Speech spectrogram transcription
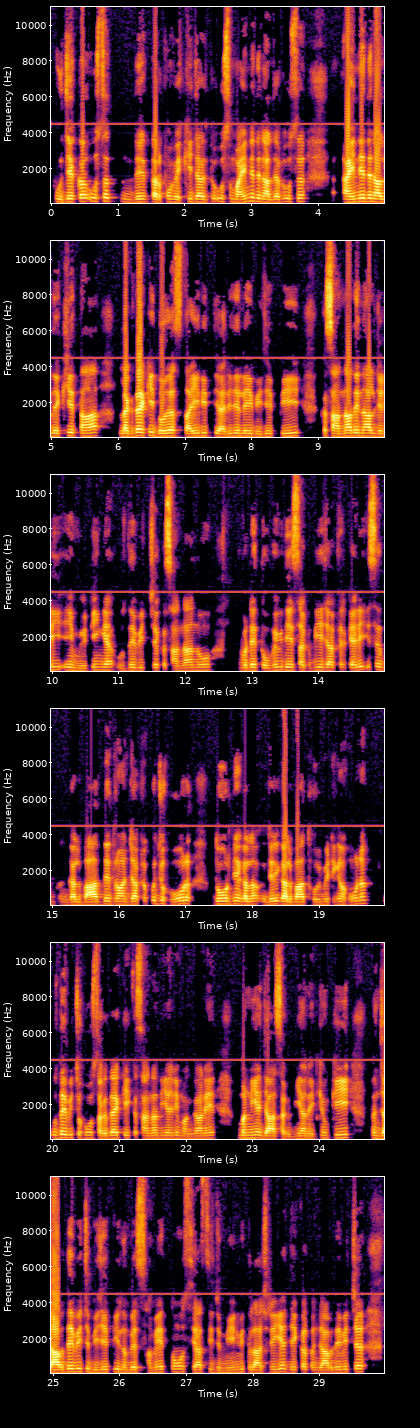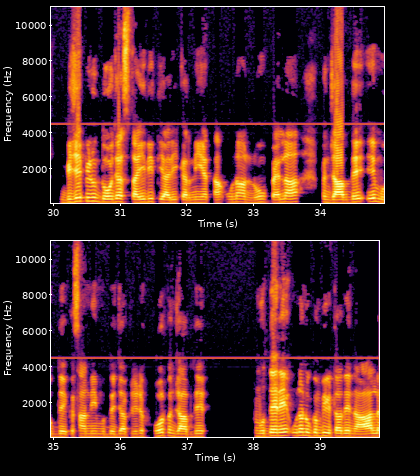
ਉਹ ਜੇਕਰ ਉਸ ਦੇ ਤਰਫੋਂ ਵੇਖੀ ਜਾਵੇ ਉਸ ਮਾਇਨੇ ਦੇ ਨਾਲ ਜਾਂ ਫਿਰ ਉਸ ਆਇਨੇ ਦੇ ਨਾਲ ਦੇਖੀਏ ਤਾਂ ਲੱਗਦਾ ਹੈ ਕਿ 2027 ਦੀ ਤਿਆਰੀ ਦੇ ਲਈ ਬੀਜੇਪੀ ਕਿਸਾਨਾਂ ਦੇ ਨਾਲ ਜਿਹੜੀ ਇਹ ਮੀਟਿੰਗ ਹੈ, ਉਸ ਦੇ ਵਿੱਚ ਕਿਸਾਨਾਂ ਨੂੰ ਵੱਡੇ ਤੋਹਫੇ ਵੀ ਦੇ ਸਕਦੀ ਹੈ ਜਾਂ ਫਿਰ ਕਹਿ ਲਈ ਇਸ ਗੱਲਬਾਤ ਦੇ ਦੌਰਾਨ ਜਾਂ ਫਿਰ ਕੁਝ ਹੋਰ ਦੌਰ ਦੀਆਂ ਗੱਲਾਂ, ਜਿਹੜੀ ਗੱਲਬਾਤ ਹੋਈ, ਮੀਟਿੰਗਾਂ ਹੋਣ, ਉਹਦੇ ਵਿੱਚ ਹੋ ਸਕਦਾ ਹੈ ਕਿ ਕਿਸਾਨਾਂ ਦੀਆਂ ਜਿਹੜੀ ਮੰਗਾਂ ਨੇ ਮੰਨੀਆਂ ਜਾ ਸਕਦੀਆਂ ਨੇ, ਕਿਉਂਕਿ ਪੰਜਾਬ ਦੇ ਵਿੱਚ ਬੀਜੇਪੀ ਲੰਬੇ ਸਮੇਂ ਤੋਂ ਸਿਆਸੀ ਜ਼ਮੀਨ ਵੀ ਤਲਾਸ਼ ਰਹੀ ਹੈ। ਜੇਕਰ ਪੰਜਾਬ ਦੇ ਵਿੱਚ ਬੀਜੇਪੀ ਨੂੰ 2027 ਦੀ ਤਿਆਰੀ ਕਰਨੀ ਹੈ ਤਾਂ ਉਹਨਾਂ ਨੂੰ ਪਹਿਲਾਂ ਪੰਜਾਬ ਦੇ ਇਹ ਮੁੱਦੇ, ਕਿਸਾਨੀ ਮੁੱਦੇ ਜਾਂ ਫਿਰ ਹੋਰ ਪੰਜਾਬ ਦੇ ਮੁੱਦੇ ਨੇ ਉਹਨਾਂ ਨੂੰ ਗੰਭੀਰਤਾ ਦੇ ਨਾਲ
